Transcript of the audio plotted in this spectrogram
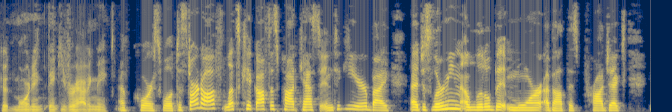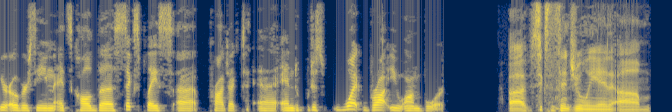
Good morning. Thank you for having me. Of course. Well, to start off, let's kick off this podcast into gear by uh, just learning a little bit more about this project you're overseeing. It's called the Sixth Place uh, Project, uh, and just what brought you on board. Uh, Sixth and San Julian. Um,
